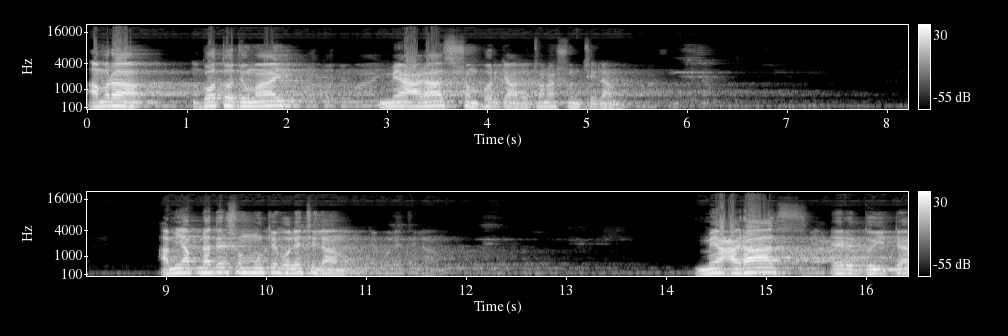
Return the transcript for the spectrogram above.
আমরা গত জুমায় মেয়ারাজ সম্পর্কে আলোচনা শুনছিলাম। আমি আপনাদের সম্মুখে বলেছিলাম। মেয়ারাজ এর দুইটা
